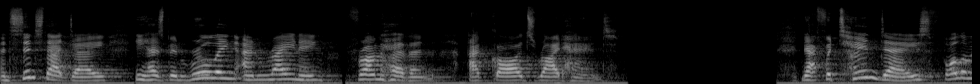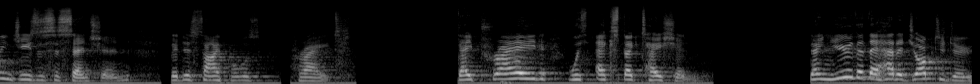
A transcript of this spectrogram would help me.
And since that day, he has been ruling and reigning from heaven at God's right hand. Now, for 10 days following Jesus' ascension, the disciples prayed. They prayed with expectation. They knew that they had a job to do.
